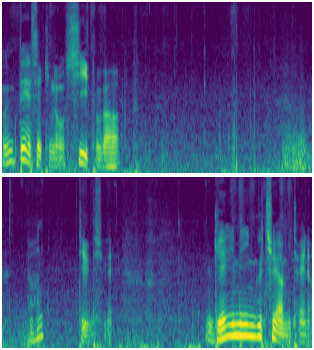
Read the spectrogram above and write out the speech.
運転席のシートがなんて言うんでしょうねゲーミングチェアみたいな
